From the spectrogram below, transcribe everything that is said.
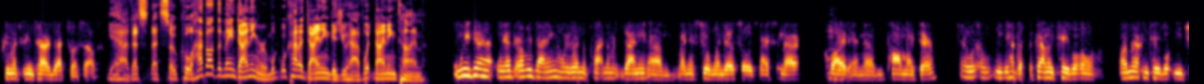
pretty much the entire deck to ourselves. yeah, that's that's so cool. How about the main dining room? What, what kind of dining did you have? What dining time? We did. We had early dining. We were in the platinum dining, um, right next to a window, so it's nice and uh, quiet and um, calm right there. And we- we had the family table, our American table each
